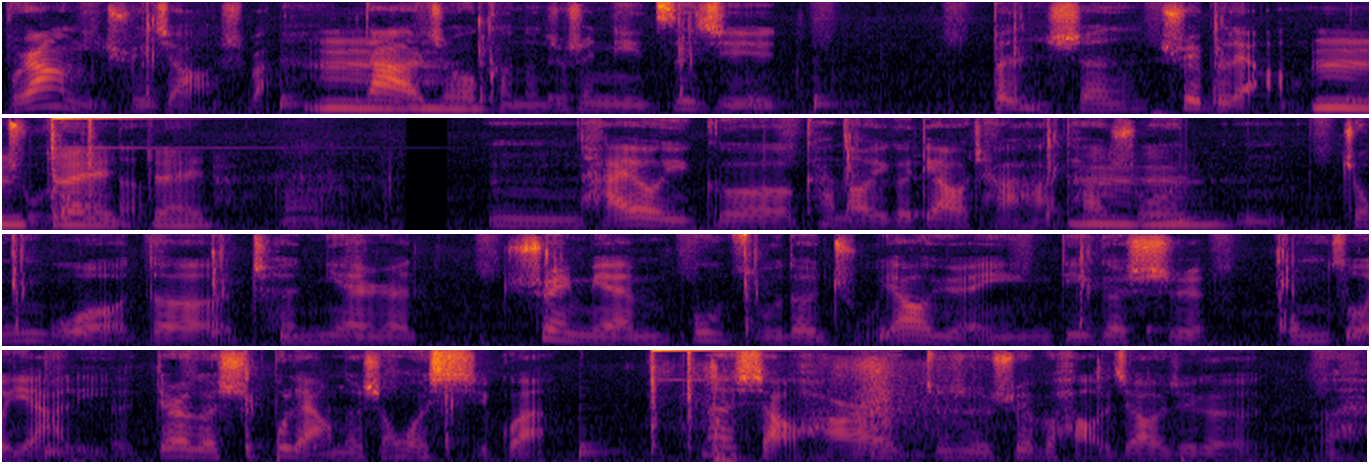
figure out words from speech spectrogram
不让你睡觉是吧？嗯，大了之后可能就是你自己本身睡不了，嗯，主动的。对对，嗯，还有一个看到一个调查哈，他说，嗯嗯，中国的成年人睡眠不足的主要原因，第一个是工作压力，第二个是不良的生活习惯。那小孩儿就是睡不好觉，这个，唉，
